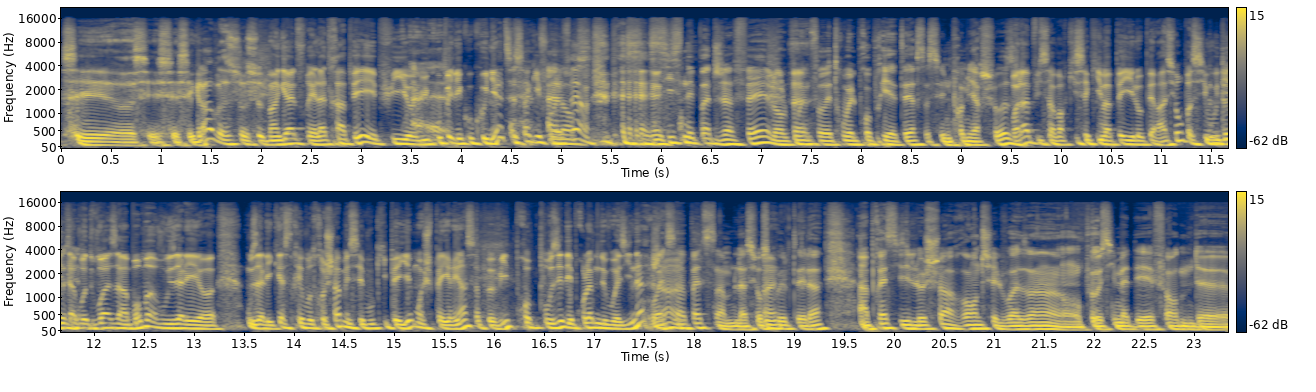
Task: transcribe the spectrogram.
C'est euh, c'est- grave. Ce, ce Bengale, il faudrait l'attraper et puis euh, lui couper les coucougnettes. C'est ça qu'il faudrait Alors, faire. si ce n'est pas déjà fait, alors le point, il faudrait trouver le propriétaire, ça c'est une première chose. Voilà, puis savoir qui c'est qui va payer l'opération. Parce que si vous dites à votre voisin, bon, bah, vous, allez, vous allez castrer votre chat, mais c'est vous qui payez, moi je paye rien, ça peut vite poser des problèmes de voisinage. Ouais, hein. ça va pas être simple là sur ce Ouais. côté-là. Après, si le chat rentre chez le voisin, on peut aussi mettre des formes de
